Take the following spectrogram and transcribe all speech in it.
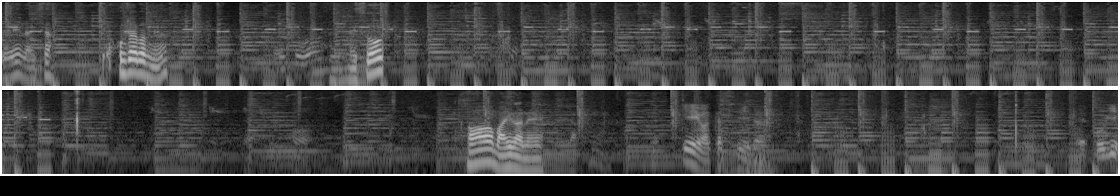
네, 나이스. 조금 짧았네요. 네, 나이스. 온. 아, 많이 가네. 게임 아깝습니다. 네, 보기.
